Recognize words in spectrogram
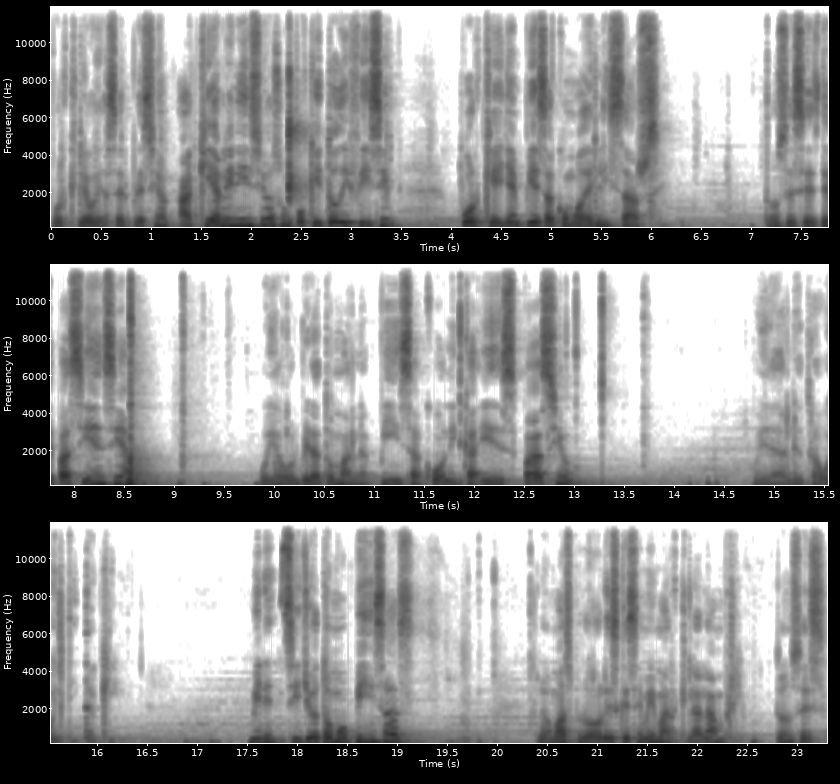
porque le voy a hacer presión. Aquí al inicio es un poquito difícil porque ella empieza como a deslizarse. Entonces es de paciencia. Voy a volver a tomar la pinza cónica y despacio voy a darle otra vueltita aquí. Miren, si yo tomo pinzas, lo más probable es que se me marque el alambre. Entonces,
